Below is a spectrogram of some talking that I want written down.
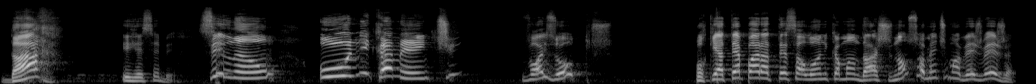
Dar e receber. Senão, unicamente vós outros. Porque até para Tessalônica mandaste, não somente uma vez, veja,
